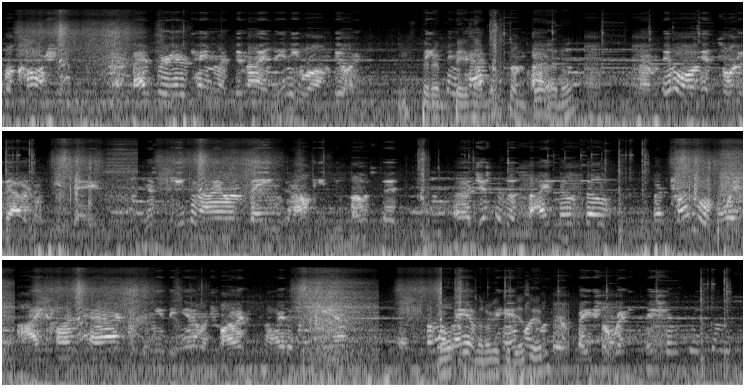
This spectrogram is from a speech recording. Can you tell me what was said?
Precaution. Uh, Fazbear Entertainment denies any wrongdoing. Pero empezamos con toda, ¿no? Um, it'll all get sorted out in a few days. Just keep an eye on things and I'll keep you posted. Uh, just as a side note though, uh, try to avoid eye contact with any of the animatronics side if you can. Uh, someone No, may have tampered with their facial recognition systems.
